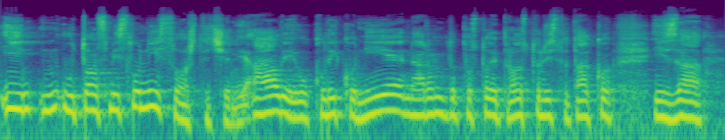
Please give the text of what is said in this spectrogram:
i u tom smislu nisu oštećeni, ali ukoliko nije, naravno da postoji prostor isto tako i za e,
